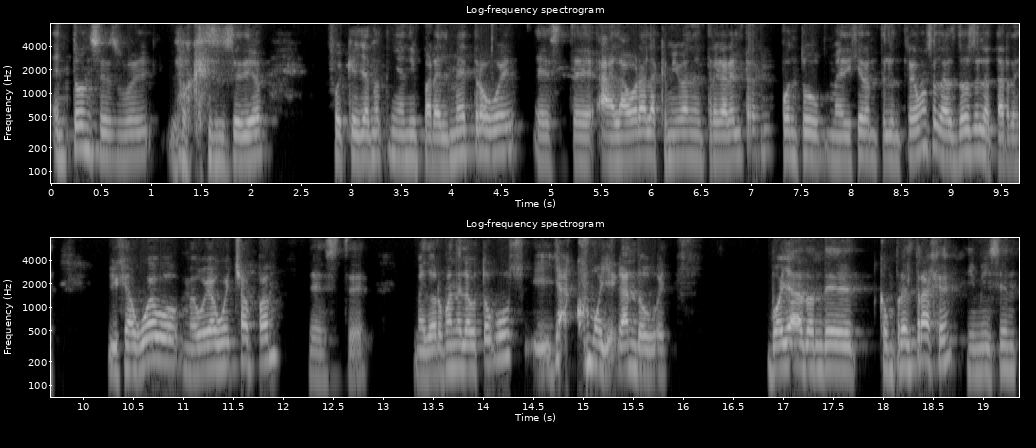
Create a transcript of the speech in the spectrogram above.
Entonces, güey, lo que sucedió fue que ya no tenía ni para el metro, güey. Este, a la hora a la que me iban a entregar el tren, punto, me dijeron, te lo entregamos a las 2 de la tarde. Yo dije, a huevo, me voy a Huichapan, este, me duermo en el autobús y ya como llegando, güey. Voy a donde compré el traje y me dicen,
